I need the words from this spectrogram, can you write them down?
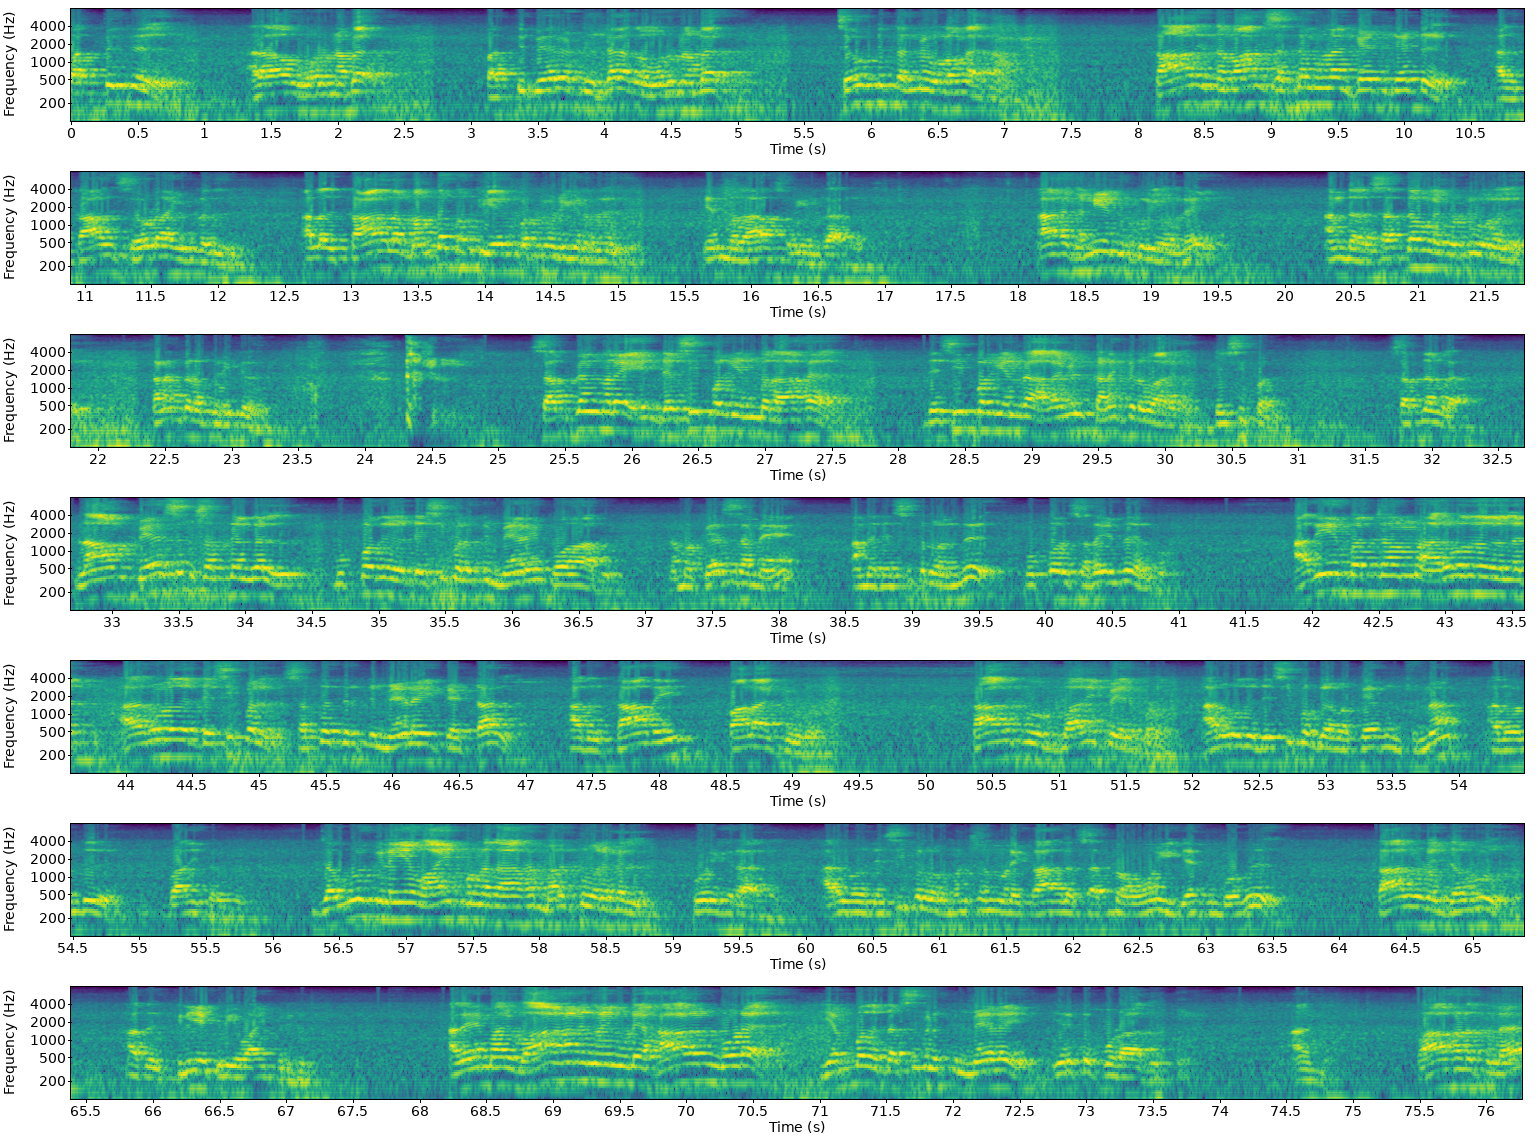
பத்துக்கு அதாவது ஒரு நபர் பத்து பேர் எடுத்துக்கிட்டா அது ஒரு நபர் செவிட்டுத்தன்மை உலகம் இருக்கான் காது இந்த மாதிரி சத்தங்கள்லாம் கேட்டு கேட்டு அது காது செவடாகிவிட்டது உள்ளது அல்லது காதில் மந்தபக்தி ஏற்பட்டு விடுகிறது என்பதாக சொல்கின்றார்கள். ஆக கண்ணியத்திற்குரியவர்களே அந்த சத்தங்களை பற்றி ஒரு கணக்கெடுப்பு இருக்கிறது சப்தங்களை டெசிபல் என்பதாக டெசிபல் என்ற அளவில் கணக்கிடுவார்கள் டெசிபல் சப்தங்களை. நாம் பேசும் சப்தங்கள் முப்பது டெசிபலுக்கு மேலே போகாது. நம்ம பேசுகிறோமே அந்த டெசிபல் வந்து முப்பது சதவீதம் இருக்கும். அதேபட்சம் அறுபது அறுபது டெசிபல் சப்தத்திற்கு மேலே கேட்டால் அது காதை பாலாக்கிவிடும் காதுக்கு பாதிப்பு ஏற்படும். அறுபது டெசிபல் கேட்கணும்னு சொன்னால் அது வந்து பாதிப்பு இருக்கும் ஜவ்வுக்கிலேயே வாய்ப்புள்ளதாக மருத்துவர்கள் கூறுகிறார்கள். அறுபது டெசிபல் ஒரு மனுஷனுடைய காதில் சத்தம் ஓங்கி கேட்கும்போது காதனுடைய ஜவ்வு அது கிளியக்கூடிய வாய்ப்பு இருக்குது. அதே மாதிரி வாகனங்களினுடைய ஹாரன் கூட எண்பது டெசிபிளுக்கு மேலே இருக்கக்கூடாது. அந்த வாகனத்தில்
